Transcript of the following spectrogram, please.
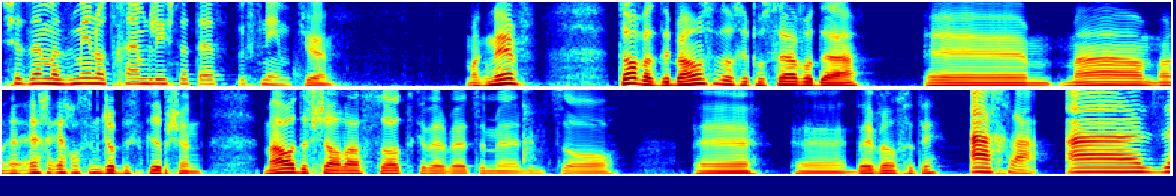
שזה מזמין אתכם להשתתף בפנים? כן. מגניב. טוב, אז דיברנו קצת על חיפושי עבודה. אה, מה, איך, איך עושים job description? מה עוד אפשר לעשות כדי בעצם אה, למצוא אה, דייברסיטי? אחלה. אז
